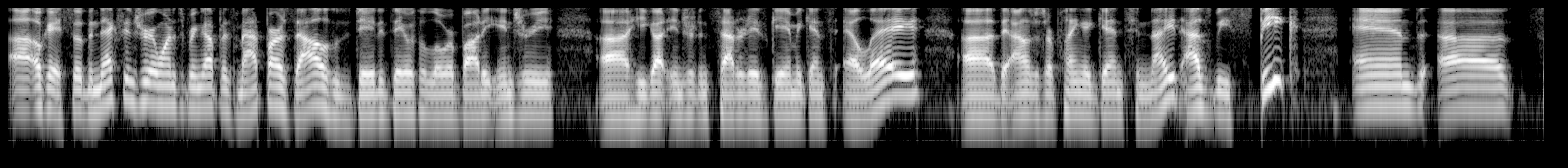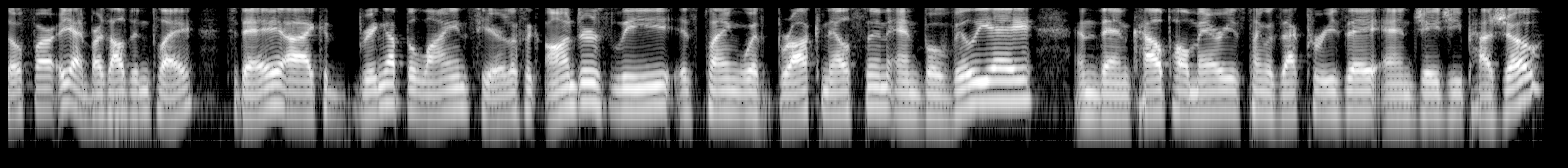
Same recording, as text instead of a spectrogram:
Uh, okay, so the next injury I wanted to bring up is Matt Barzal, who's day to day with a lower body injury. Uh, he got injured in Saturday's game against LA. Uh, the Islanders are playing again tonight as we speak. And uh, so far, yeah, Barzal didn't play today. I could bring up the lines here. It looks like Anders Lee is playing with Brock Nelson and Beauvillier, and then Kyle Palmieri is playing with Zach Parise and JG Pageau.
